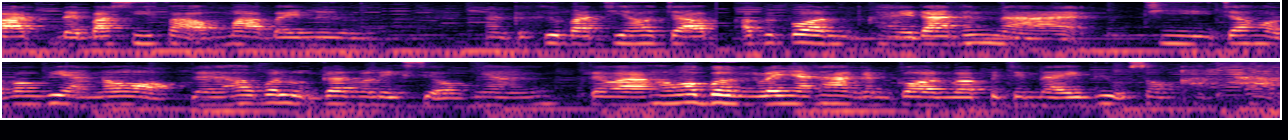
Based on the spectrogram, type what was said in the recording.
บัตรได้บัตรสีฟ้าออกมาใบหนึ่งนั่นก็คือบัตรที่เขาจะเอาไปปอนให้ด้านทั้งหนาที่จะหอดวังเวียงนาะแล้วเขาก็หลุ้นกันว่าเลขสิออกยังแต่ว่าเขามาเบิ่งระยะทางกันก่อนว่าเป็นจังใดวิวสองขางทาง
